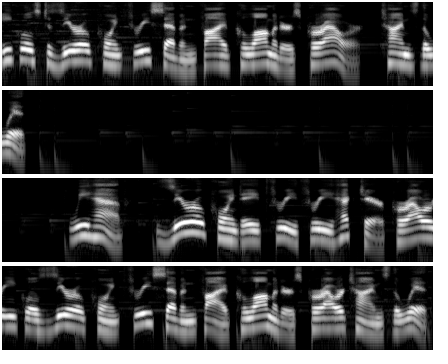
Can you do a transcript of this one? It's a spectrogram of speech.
equals to 0.375 kilometers per hour, times the width. We have 0.833 hectare per hour equals 0.375 kilometers per hour times the width.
